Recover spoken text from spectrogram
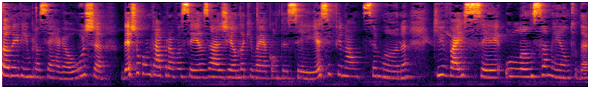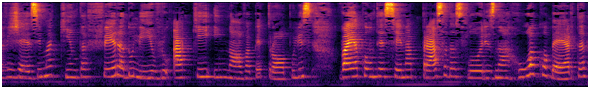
pensando em vir para a Serra Gaúcha, deixa eu contar para vocês a agenda que vai acontecer esse final de semana, que vai ser o lançamento da 25ª Feira do Livro aqui em Nova Petrópolis. Vai acontecer na Praça das Flores, na Rua Coberta,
